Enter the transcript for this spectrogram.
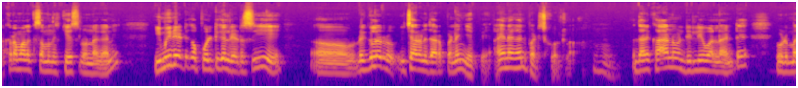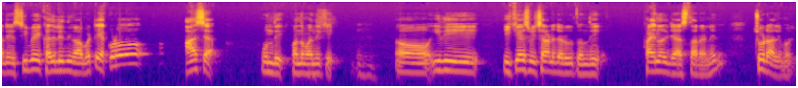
అక్రమాలకు సంబంధించిన కేసులు ఉన్నా కానీ ఇమీడియట్గా పొలిటికల్ లీడర్స్ రెగ్యులర్ విచారణ జరపండి అని చెప్పి. అయినా కానీ పట్టించుకోవట్లేదు మ్మ్. దానికి కారణం ఢిల్లీ వల్ల అంటే ఇప్పుడు మరి సిబిఐ కదిలింది కాబట్టి ఎక్కడో ఆశ ఉంది కొంతమందికి. ఇది ఈ కేసు విచారణ జరుగుతుంది ఫైనల్ చేస్తారనేది చూడాలి మరి.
